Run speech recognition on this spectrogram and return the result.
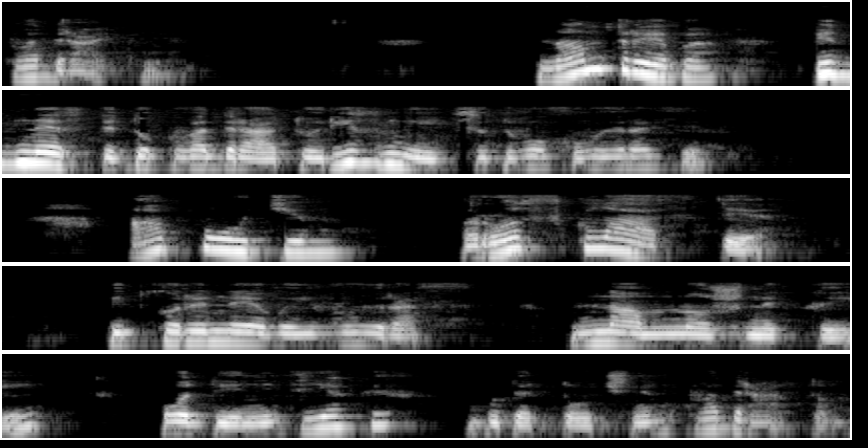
квадратні. Нам треба піднести до квадрату різницю двох виразів, а потім розкласти підкореневий вираз на множники, один із яких буде точним квадратом.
